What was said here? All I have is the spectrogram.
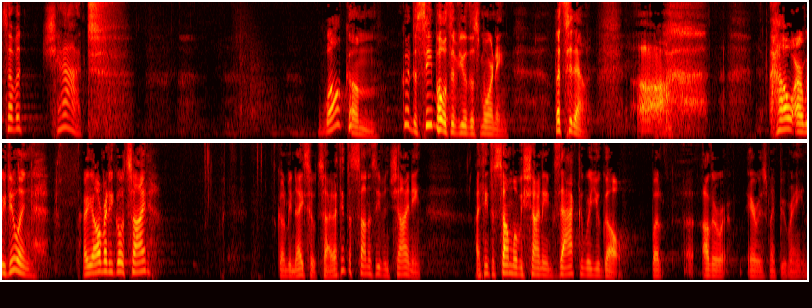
Let's have a chat. Welcome. Good to see both of you this morning. Let's sit down. Uh, how are we doing? Are you all ready to go outside? It's going to be nice outside. I think the sun is even shining. I think the sun will be shining exactly where you go, but uh, other areas might be rain.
